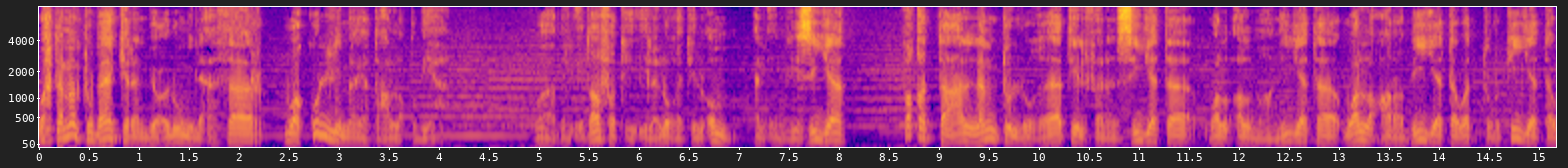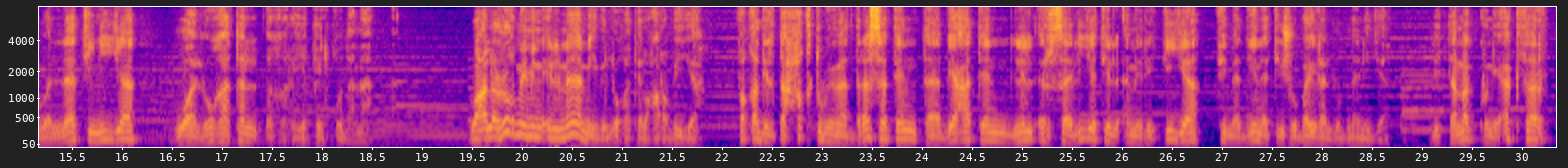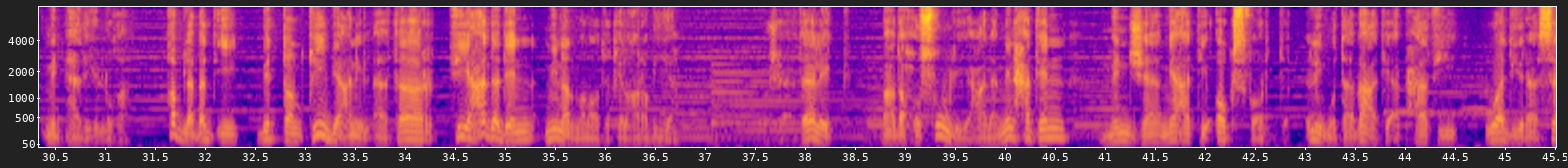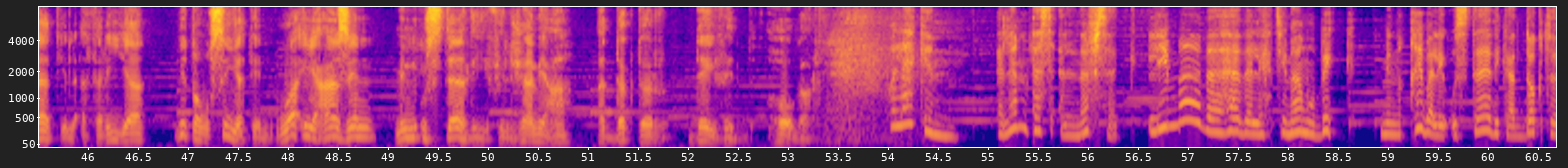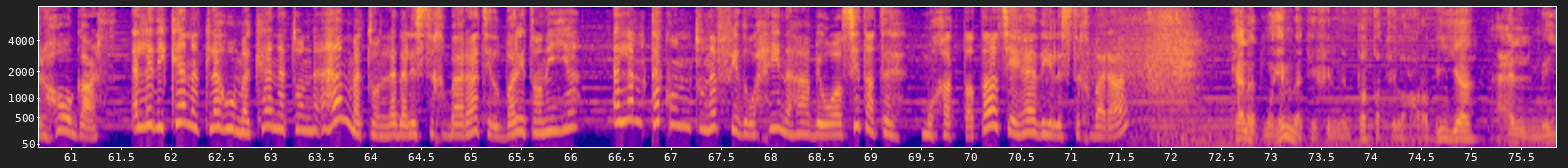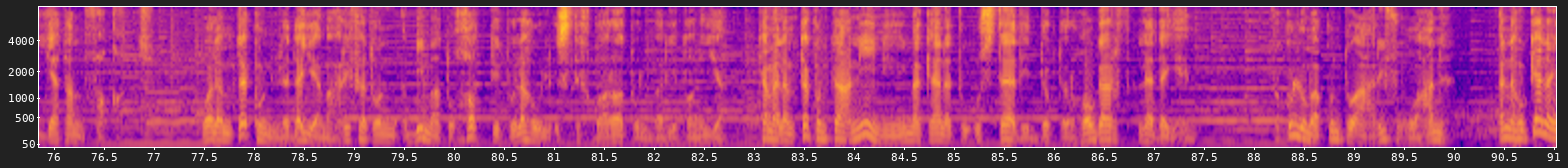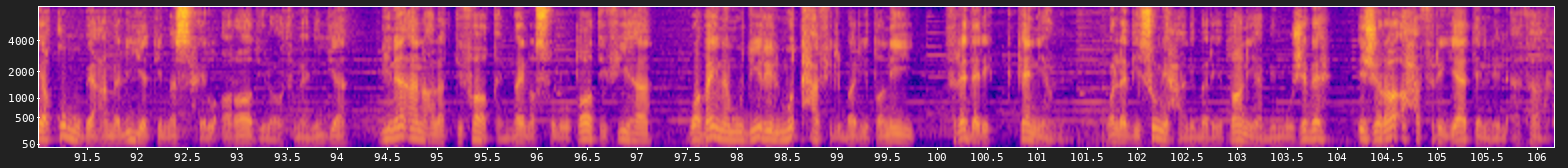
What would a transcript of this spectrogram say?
واهتممت باكرا بعلوم الآثار وكل ما يتعلق بها. وبالإضافة إلى لغتي الأم الإنجليزية فقد تعلمت اللغات الفرنسية والألمانية والعربية والتركية واللاتينية ولغة الإغريق القدماء. وعلى الرغم من إلمامي باللغة العربية فقد التحقت بمدرسة تابعة للإرسالية الأمريكية في مدينة جبيل اللبنانية للتمكن أكثر من هذه اللغة قبل بدئي بالتنقيب عن الآثار في عدد من المناطق العربية. وجاء ذلك بعد حصولي على منحة من جامعة أوكسفورد لمتابعة أبحاثي ودراساتي الأثرية بتوصية وإيعاز من أستاذي في الجامعة الدكتور ديفيد هوغارث ولكن ألم تسأل نفسك لماذا هذا الاهتمام بك من قبل أستاذك الدكتور هوغارث الذي كانت له مكانة هامة لدى الاستخبارات البريطانية؟ ألم تكن تنفذ حينها بواسطته مخططات هذه الاستخبارات؟ كانت مهمتي في المنطقة العربية علمية فقط ولم تكن لدي معرفة بما تخطط له الاستخبارات البريطانية كما لم تكن تعنيني مكانة استاذي الدكتور هوغارث لديهم. فكل ما كنت أعرفه عنه أنه كان يقوم بعملية مسح الأراضي العثمانية بناء على اتفاق بين السلطات فيها وبين مدير المتحف البريطاني فريدريك كانيون. والذي سمح لبريطانيا بموجبه إجراء حفريات للآثار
